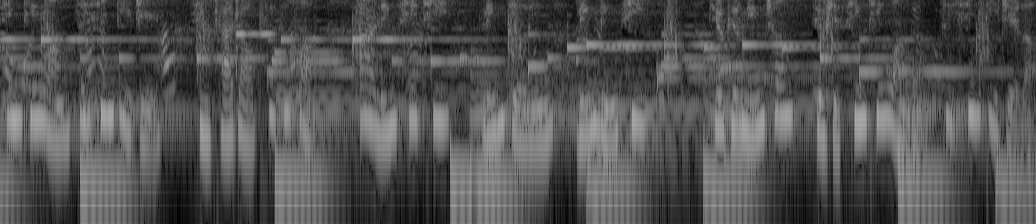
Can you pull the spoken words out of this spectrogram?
倾听网最新地址，请查找 QQ 号二零七七零九零零零七，QQ 名称就是倾听网的最新地址了。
